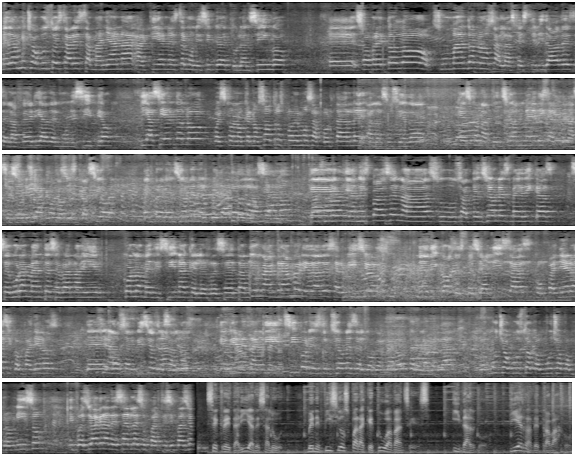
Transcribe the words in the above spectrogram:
Me da mucho gusto estar esta mañana aquí en este municipio de Tulancingo, eh, sobre todo sumándonos a las festividades de la feria del municipio y haciéndolo pues con lo que nosotros podemos aportarle a la sociedad, que es con atención médica, con asesoría, con orientación, en prevención en el cuidado de la salud. Que quienes pasen a sus atenciones médicas seguramente se van a ir con la medicina que les recetan. Hay una gran variedad de servicios médicos, especialistas, compañeras y compañeros de los servicios de salud que vienen aquí, sí por instrucciones del gobernador, pero la verdad, con mucho gusto, con mucho compromiso, y pues yo agradecerle su participación. Secretaría de Salud, beneficios para que tú avances. Hidalgo, tierra de trabajo.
